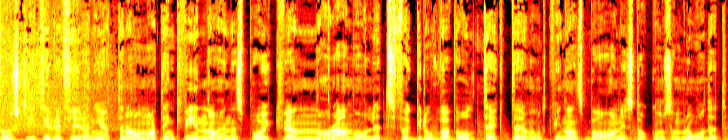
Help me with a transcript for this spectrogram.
Först i TV4-nyheterna om att en kvinna och hennes pojkvän har anhållits för grova våldtäkter mot kvinnans barn i Stockholmsområdet.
